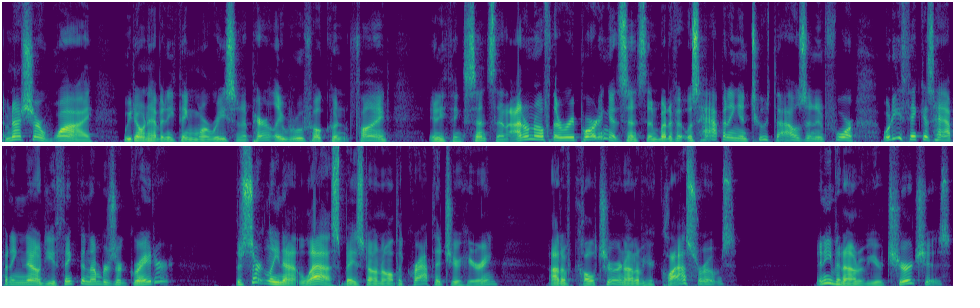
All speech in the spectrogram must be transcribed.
I'm not sure why we don't have anything more recent. Apparently, Rufo couldn't find anything since then. I don't know if they're reporting it since then, but if it was happening in 2004, what do you think is happening now? Do you think the numbers are greater? They're certainly not less based on all the crap that you're hearing out of culture and out of your classrooms and even out of your churches.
